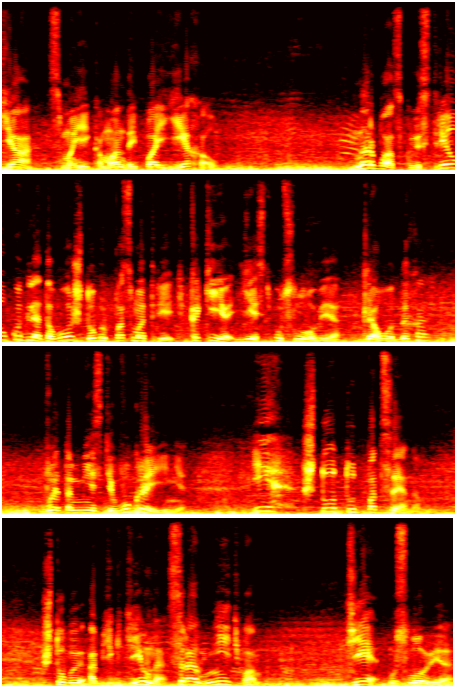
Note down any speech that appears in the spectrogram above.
я с моей командой поехал на Арбатскую стрелку для того, чтобы посмотреть, какие есть условия для отдыха в этом месте в Украине и что тут по ценам, чтобы объективно сравнить вам те условия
